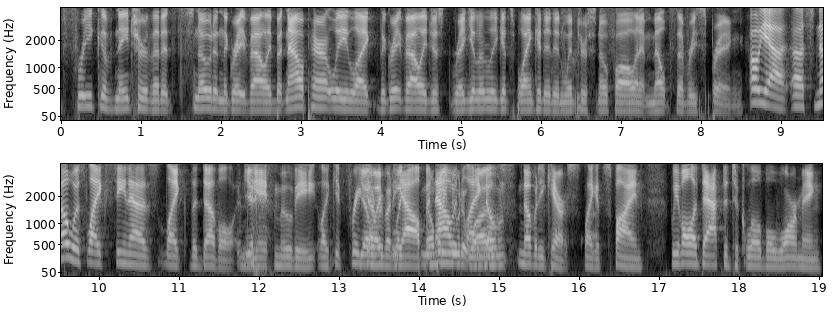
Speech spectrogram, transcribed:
freak of nature that it snowed in the Great Valley, but now apparently, like the Great Valley just regularly gets blanketed in winter snowfall and it melts every spring. Oh yeah, uh, Snow was like seen as like the devil in Yeah. the eighth movie. Like it freaked Yeah, like- everybody like, out, but now it's it like no, nobody cares. Like it's fine. We've all adapted to global warming,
